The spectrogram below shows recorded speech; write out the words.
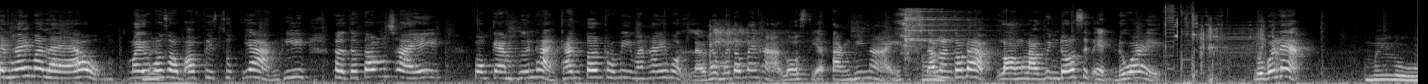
10 ให้มาแล้ว Microsoft Office ทุกอย่างที่เธอจะต้องใช้โปรแกรมพื้นฐานขั้นต้นเขามีมาให้หมดแล้วเธอไม่ต้องไปหาโหลดเสียตังค์ที่ไหน แล้วมันก็แบบรองรับ Windows 11 ด้วย รู้ปะเนี่ย ไม่รู้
